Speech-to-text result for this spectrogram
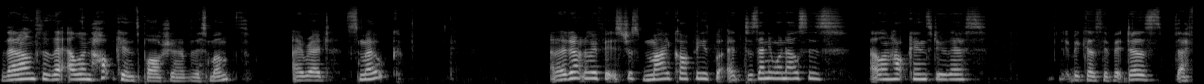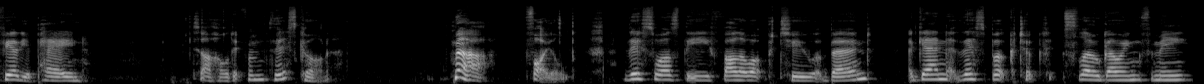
Then on to the Ellen Hopkins portion of this month. I read Smoke, and I don't know if it's just my copies, but uh, does anyone else's Ellen Hopkins do this? Because if it does, I feel your pain. So I'll hold it from this corner. Ah, foiled. This was the follow-up to Burned. Again, this book took slow going for me.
